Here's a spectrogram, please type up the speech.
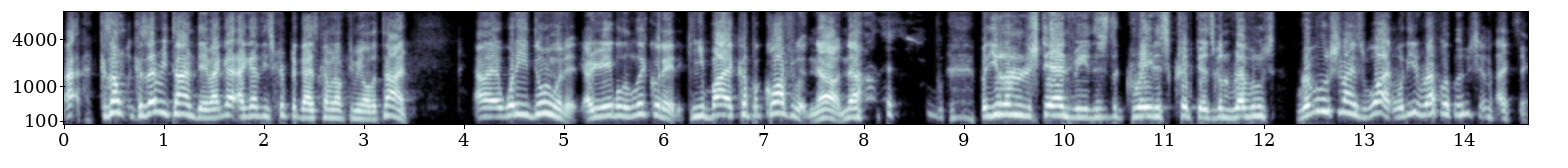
Because uh, I'm because every time, Dave, I got I got these crypto guys coming up to me all the time. Uh, what are you doing with it? Are you able to liquidate it? Can you buy a cup of coffee with it? No, no. but you don't understand me. This is the greatest crypto. It's going to revolution revolutionize what? What are you revolutionizing?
